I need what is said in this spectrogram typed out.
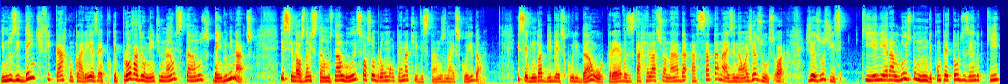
e nos identificar com clareza, é porque provavelmente não estamos bem iluminados. E se nós não estamos na luz, só sobrou uma alternativa: estamos na escuridão. E segundo a Bíblia, a escuridão ou trevas está relacionada a Satanás e não a Jesus. Ora, Jesus disse que ele era a luz do mundo e completou dizendo que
